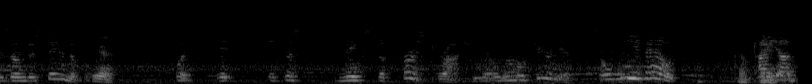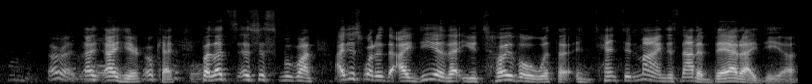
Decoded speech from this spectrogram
is understandable. Yeah. But it, it just makes the first Rashi a little curious. So leave out Okay. All right, I, I hear. Okay, but let's let's just move on. I just wanted the idea that you tovel with an intent in mind is not a bad idea.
